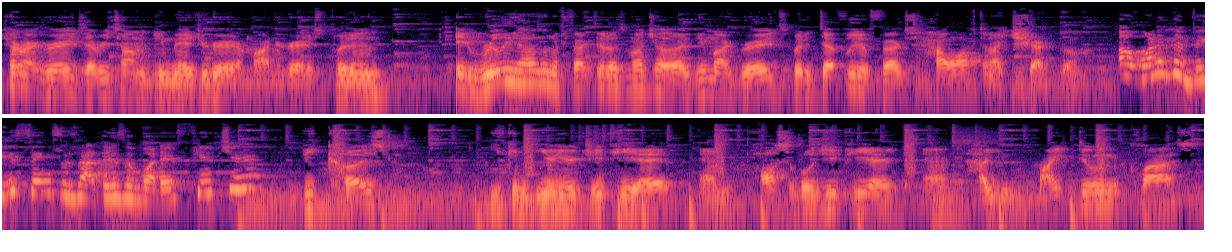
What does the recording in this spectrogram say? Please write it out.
Check my grades every time a new major grade or minor grade is put in. It really hasn't affected as much how I view my grades, but it definitely affects how often I check them. Oh, one of the biggest things is that there's a what if future. Because you can view your GPA and possible GPA and how you might do in the class,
